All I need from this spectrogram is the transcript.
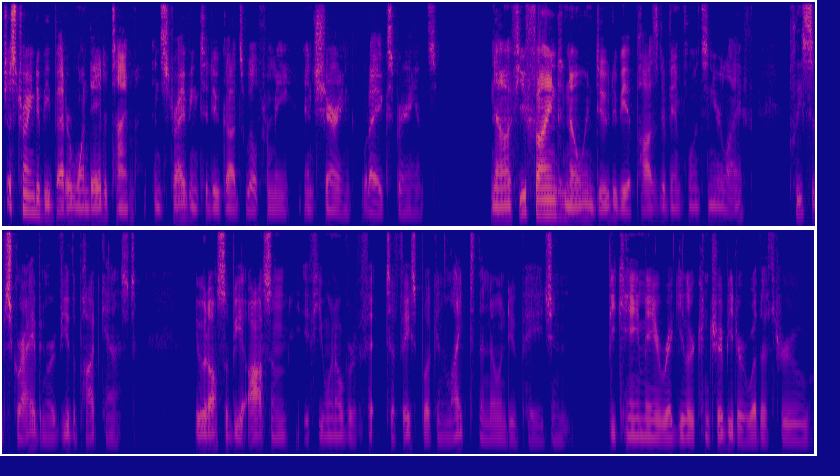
just trying to be better one day at a time, and striving to do God's will for me and sharing what I experience. Now, if you find Know and Do to be a positive influence in your life, please subscribe and review the podcast. It would also be awesome if you went over to Facebook and liked the Know and Do page and became a regular contributor, whether through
